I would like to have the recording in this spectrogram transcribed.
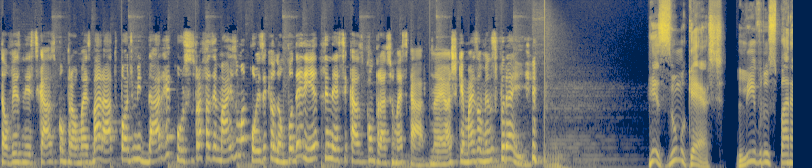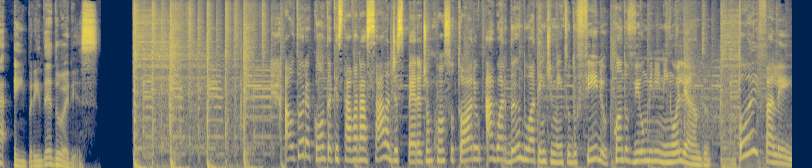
Talvez nesse caso comprar o mais barato pode me dar recursos para fazer mais uma coisa que eu não poderia se nesse caso comprasse o mais caro, né? Eu acho que é mais ou menos por aí. Resumo Cast: Livros para empreendedores. A autora conta que estava na sala de espera de um consultório aguardando o atendimento do filho quando viu o menininho olhando. Oi, falei.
